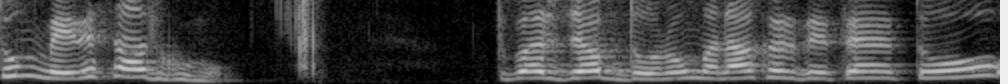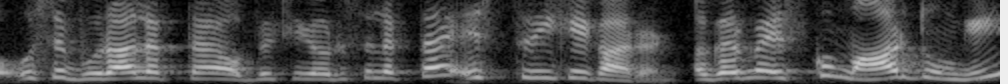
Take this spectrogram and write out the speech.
तुम मेरे साथ घूमो। तो पर जब दोनों मना कर देते हैं तो उसे बुरा लगता है ऑब्वियसली और उसे लगता है इस स्त्री के कारण। अगर मैं इसको मार दूँगी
